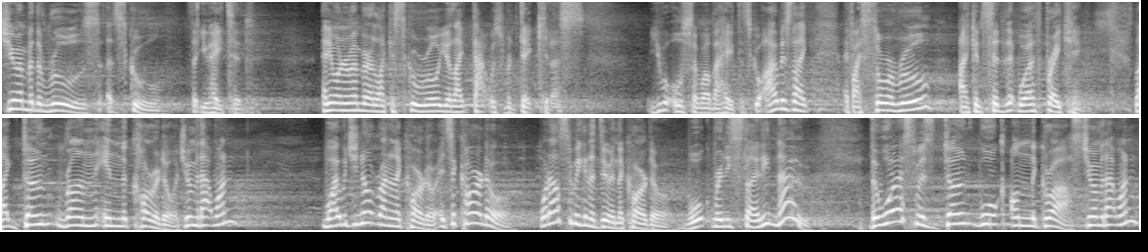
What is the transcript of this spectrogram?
Do you remember the rules at school that you hated? Anyone remember like a school rule? You're like, that was ridiculous. You were also well behaved at school. I was like, if I saw a rule, I considered it worth breaking. Like, don't run in the corridor. Do you remember that one? Why would you not run in a corridor? It's a corridor. What else are we going to do in the corridor? Walk really slowly? No. The worst was don't walk on the grass. Do you remember that one?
